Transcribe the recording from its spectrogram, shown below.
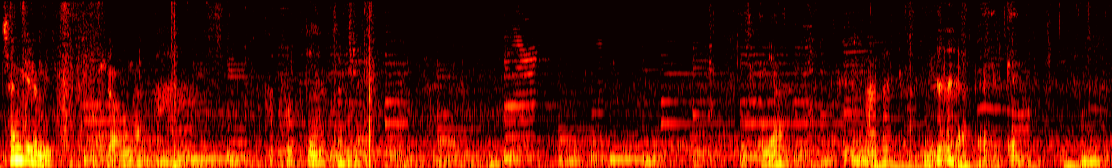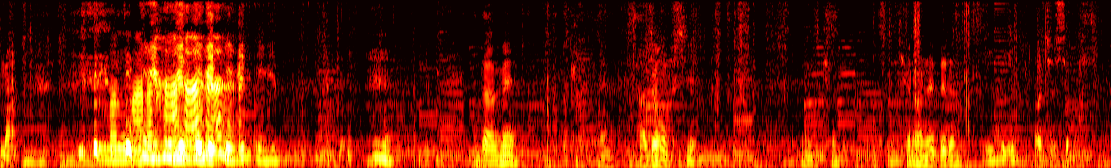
참기름이 필요하구나. 아. 바꿀게요. 네. 그래서 그냥 말아. 그냥 이렇게 막 막 말아. 꾸깃 꾸깃 꾸깃 꾸깃 그다음에 그냥 사정 없이 그냥 튀어, 튀어나온 애들은 어쩔 수 없어.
